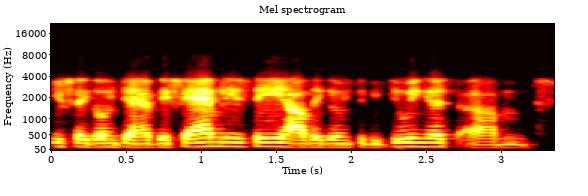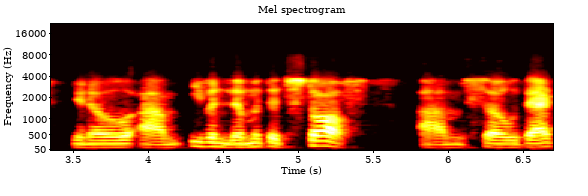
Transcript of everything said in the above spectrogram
if they're going to have their families there, how they're going to be doing it. Um, you know, um, even limited staff. Um, so that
